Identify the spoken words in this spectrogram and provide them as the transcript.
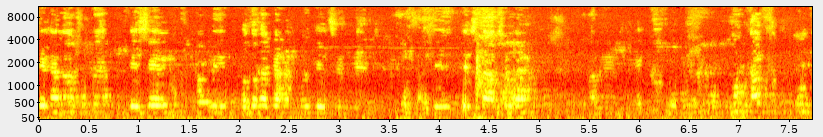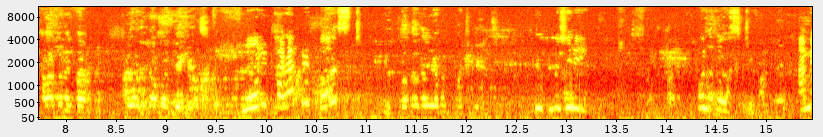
সেখানে আসলে দেশে আপনি গতকাল কেন করে দিয়েছেন যে দেশটা আসলে মানে মন খারাপ মন খারাপের একটা পোস্ট আমরা দেখেছি। মন খারাপের পোস্ট গতকাল কেন করে দিয়েছি। বুঝিনি। কোন পোস্ট আমি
